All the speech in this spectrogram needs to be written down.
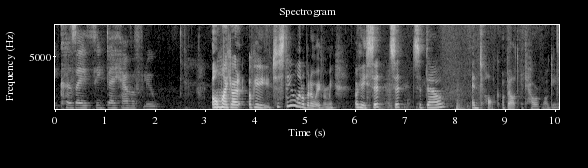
because I think I have a flu. Oh my god. Okay, just stay a little bit away from me. Okay, sit, sit, sit down, and talk about the Tower of Maw games.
